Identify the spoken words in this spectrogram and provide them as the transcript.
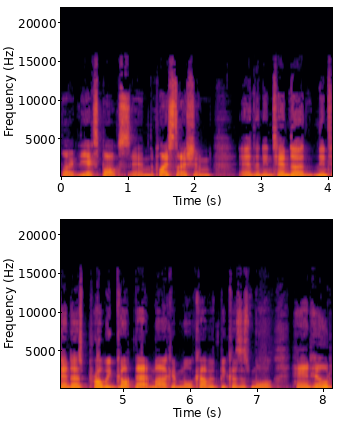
like the Xbox and the PlayStation and the Nintendo, Nintendo's probably got that market more covered because it's more handheld,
